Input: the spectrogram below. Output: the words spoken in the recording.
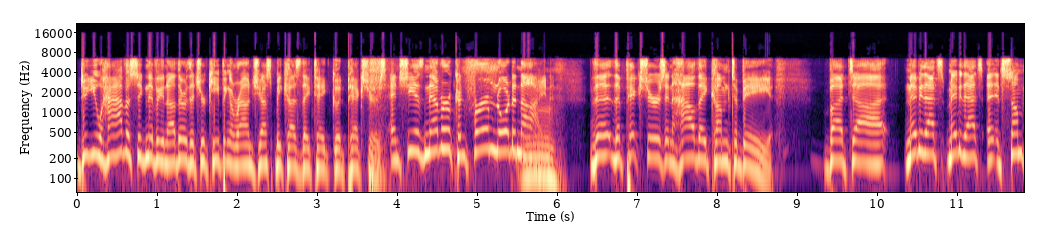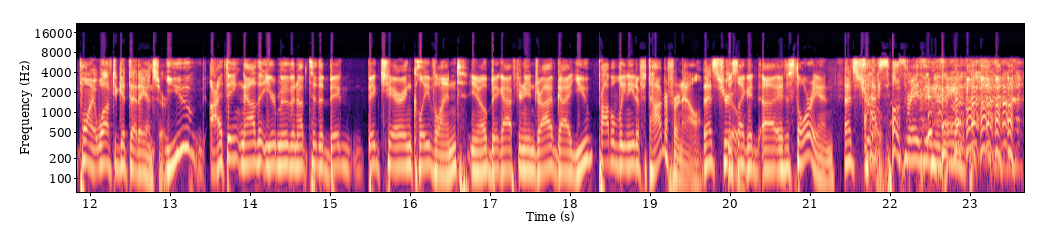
do you have a significant other that you're keeping around just because they take good pictures? And she has never confirmed nor denied Mm. the the pictures and how they come to be. But uh, maybe that's maybe that's at some point we'll have to get that answer. You, I think now that you're moving up to the big, big chair in Cleveland, you know, big afternoon drive guy, you probably need a photographer now. That's true. Just like a, uh, a historian. That's true. Axel's raising his hand.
